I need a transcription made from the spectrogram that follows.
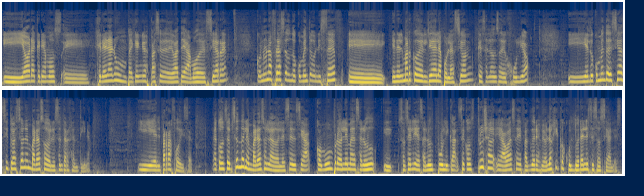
Y ahora queríamos eh, generar un pequeño espacio de debate a modo de cierre con una frase de un documento de UNICEF eh, en el marco del Día de la Población, que es el 11 de julio. Y el documento decía situación embarazo adolescente argentina. Y el párrafo dice, la concepción del embarazo en la adolescencia como un problema de salud y social y de salud pública se construye a base de factores biológicos, culturales y sociales,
